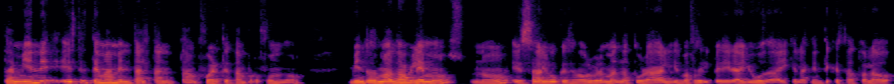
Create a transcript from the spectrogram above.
también este tema mental tan, tan fuerte, tan profundo, mientras más lo hablemos, ¿no? Es algo que se va a volver más natural y es más fácil pedir ayuda y que la gente que está a tu lado,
